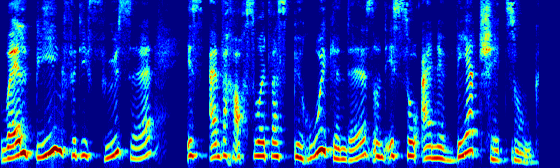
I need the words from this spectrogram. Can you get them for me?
Wellbeing für die Füße ist einfach auch so etwas Beruhigendes und ist so eine Wertschätzung,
